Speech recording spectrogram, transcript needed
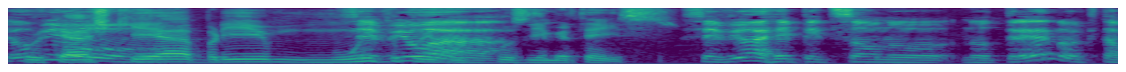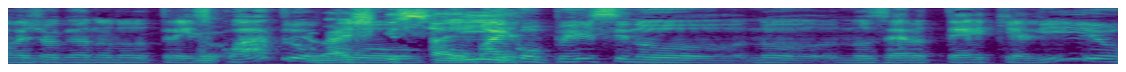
Eu porque vi o- acho que ia abrir muito viu pro, a- pro Zimmer ter isso. Você viu a repetição no, no treino que tava jogando no 3-4? eu acho com, que isso aí- o Michael Pierce no, no, no Zero Tech ali e o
